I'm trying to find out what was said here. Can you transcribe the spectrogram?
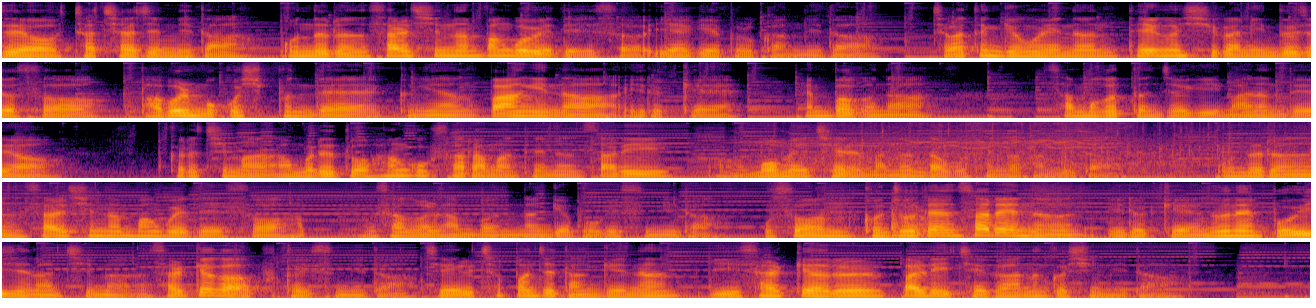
안녕하세요. 자취아지입니다. 오늘은 쌀 씻는 방법에 대해서 이야기해 볼까 합니다. 저 같은 경우에는 퇴근 시간이 늦어서 밥을 먹고 싶은데 그냥 빵이나 이렇게 햄버거나 사 먹었던 적이 많은데요. 그렇지만 아무래도 한국 사람한테는 쌀이 어, 몸에 제일 맞는다고 생각합니다 오늘은 쌀 씻는 방법에 대해서 영상을 한번 남겨보겠습니다. 우선 건조된 쌀에는 이렇게 눈엔 보이진 않지만 살겨가 붙어 있습니다. 제일 첫 번째 단계는 이 살겨를 빨리 제거하는 것입니다.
